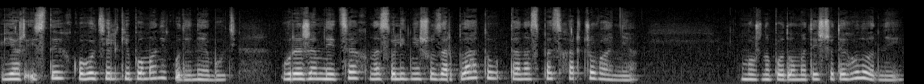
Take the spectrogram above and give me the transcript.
Я ж із тих, кого тільки помани куди-небудь, у режимний цех на соліднішу зарплату та на спецхарчування. Можна подумати, що ти голодний.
